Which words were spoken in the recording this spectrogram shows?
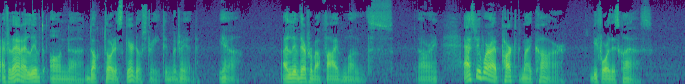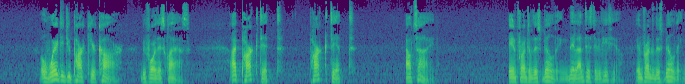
After that, I lived on uh, Doctor Esquerdo Street in Madrid. Yeah. I lived there for about five months. All right. Ask me where I parked my car before this class. Where did you park your car before this class? I parked it, parked it outside in front of this building, delante este edificio, in front of this building.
